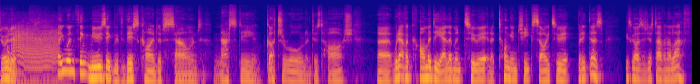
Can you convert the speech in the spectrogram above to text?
Enjoyed it. Now, you wouldn't think music with this kind of sound, nasty and guttural and just harsh, uh, would have a comedy element to it and a tongue-in-cheek side to it, but it does. These guys are just having a laugh.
